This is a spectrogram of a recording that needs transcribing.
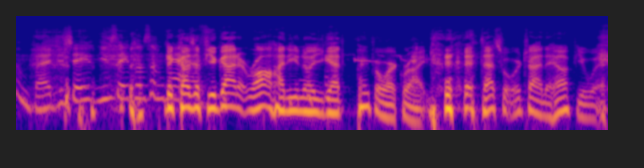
I'm glad you saved, you saved them some gas. because if you got it wrong, how do you know you got paperwork right? that's what we're trying to help you with.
